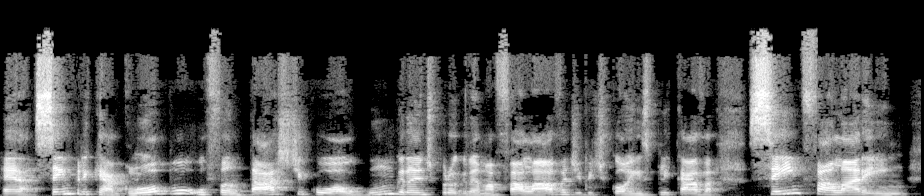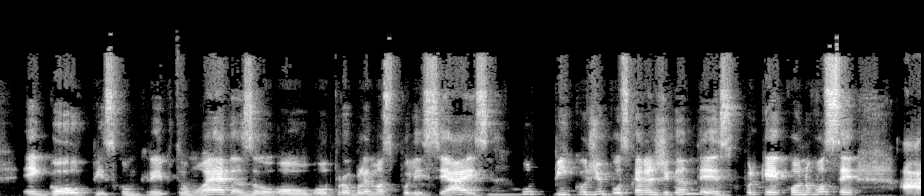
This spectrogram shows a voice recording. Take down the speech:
era sempre que a Globo, o Fantástico ou algum grande programa falava de Bitcoin, explicava sem falar em, em golpes com criptomoedas ou, ou, ou, problemas policiais, o pico de busca era gigantesco. Porque quando você. A,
